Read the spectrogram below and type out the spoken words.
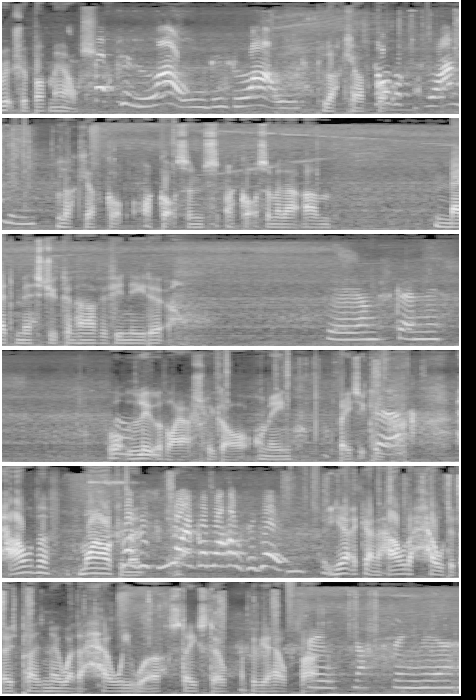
Rich above my house. Fucking loud it's loud. Lucky I've got lucky I've got I've got some I've got some of that um med mist you can have if you need it. Yeah, I'm just getting this. What um, loot have I actually got? I mean, basically, Yeah. how the my argument? it's right by my house again. Yeah, again, how the hell did those players know where the hell we were? Stay still. I'll give you a health back. There's nothing there.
